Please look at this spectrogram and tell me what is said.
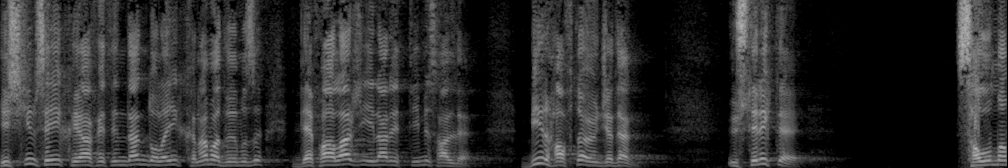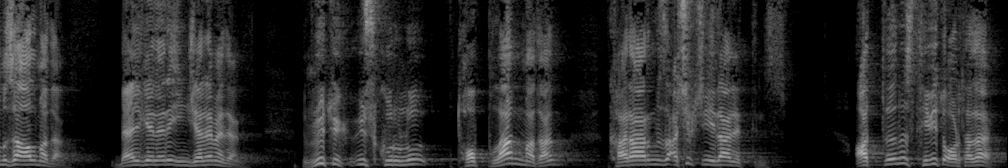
hiç kimseyi kıyafetinden dolayı kınamadığımızı defalarca ilan ettiğimiz halde bir hafta önceden üstelik de savunmamızı almadan, belgeleri incelemeden, Rütük üst kurulu toplanmadan kararınızı açıkça ilan ettiniz. Attığınız tweet ortada.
